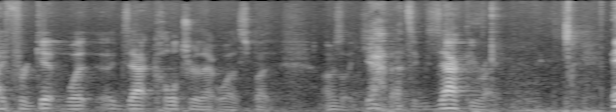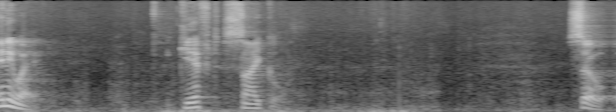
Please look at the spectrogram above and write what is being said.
I forget what exact culture that was, but I was like, yeah, that's exactly right. Anyway, gift cycle. So,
